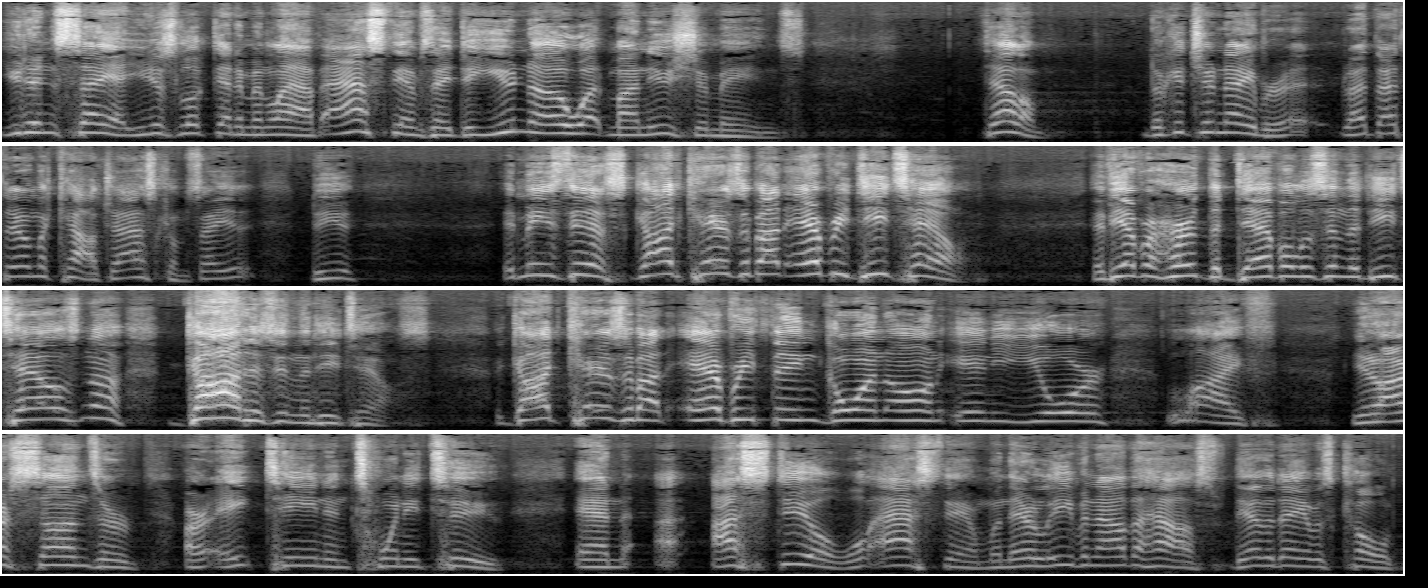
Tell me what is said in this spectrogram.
You didn't say it. You just looked at him and laughed. Ask them, say, Do you know what minutia means? Tell them. Look at your neighbor eh, right, right there on the couch. Ask them. Say, Do you? It means this God cares about every detail. Have you ever heard the devil is in the details? No, God is in the details. God cares about everything going on in your life. You know, our sons are, are 18 and 22. And I, I still will ask them when they're leaving out of the house. The other day it was cold.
